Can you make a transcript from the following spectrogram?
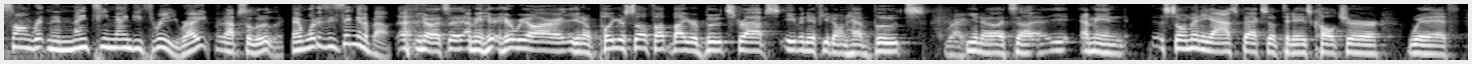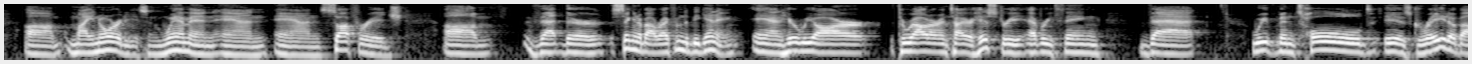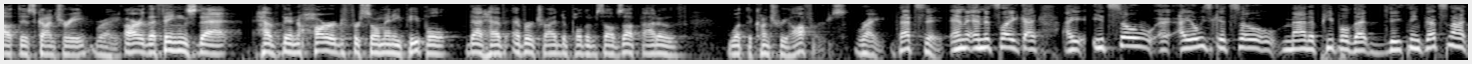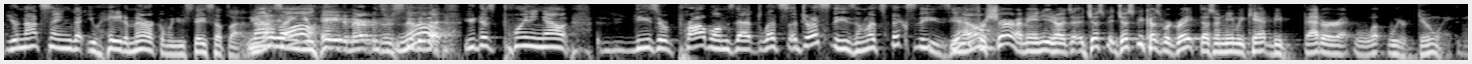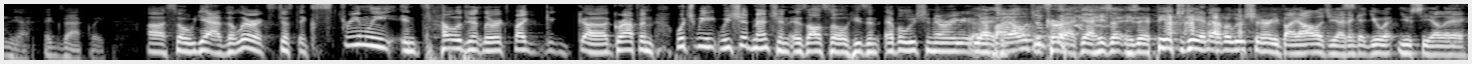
Song written in 1993, right? Absolutely. And what is he singing about? You know, it's. I mean, here, here we are. You know, pull yourself up by your bootstraps, even if you don't have boots. Right. You know, it's. Uh, I mean, so many aspects of today's culture with um, minorities and women and and suffrage um, that they're singing about right from the beginning. And here we are throughout our entire history. Everything that we've been told is great about this country Right. are the things that have been hard for so many people that have ever tried to pull themselves up out of what the country offers. Right, that's it. And and it's like I, I it's so I always get so mad at people that they think that's not you're not saying that you hate America when you say stuff like that. You're Not not saying all. you hate Americans or stupid. No. You're just pointing out these are problems that let's address these and let's fix these. You yeah, know? for sure. I mean, you know, just just because we're great doesn't mean we can't be better at what we're doing. Yeah, exactly. Uh, so yeah, the lyrics just extremely intelligent lyrics by uh, Graffin, which we, we should mention is also he's an evolutionary uh, Yeah, he's a- biologist. correct. Yeah, he's a he's a PhD in evolutionary biology. I think at U, at UCLA.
